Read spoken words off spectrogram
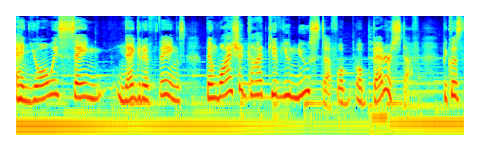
and you're always saying negative things, then why should God give you new stuff or, or better stuff? Because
